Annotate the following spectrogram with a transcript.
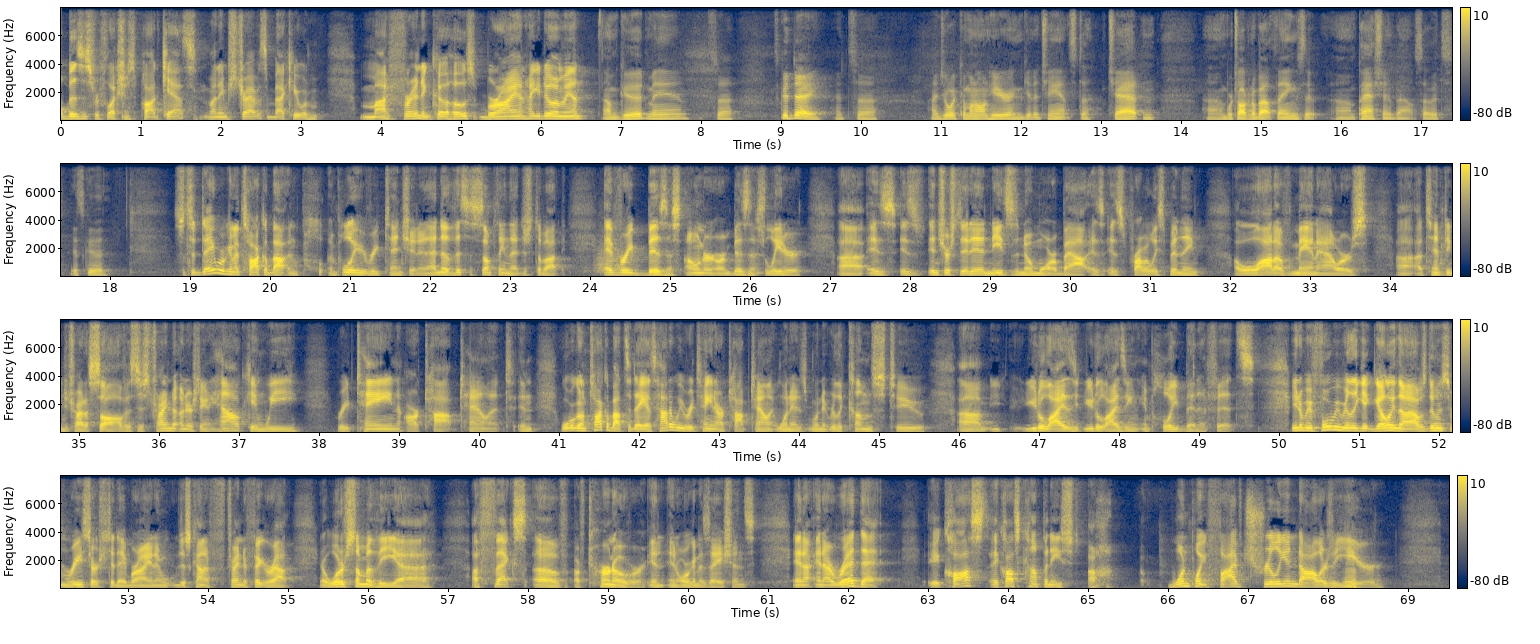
Small Business Reflections podcast. My name's Travis. I'm back here with my friend and co-host Brian. How you doing, man? I'm good, man. It's uh, it's a good day. It's uh, I enjoy coming on here and getting a chance to chat, and um, we're talking about things that I'm passionate about. So it's it's good. So today we're going to talk about empl- employee retention, and I know this is something that just about every business owner or business leader uh, is is interested in, needs to know more about, is is probably spending a lot of man hours uh, attempting to try to solve. Is just trying to understand how can we retain our top talent. And what we're going to talk about today is how do we retain our top talent when it's when it really comes to um, utilize utilizing employee benefits. You know, before we really get going, though, I was doing some research today, Brian, and just kind of trying to figure out, you know, what are some of the uh, effects of, of turnover in, in organizations. And I, and I read that it costs it costs companies uh, 1.5 trillion dollars a year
